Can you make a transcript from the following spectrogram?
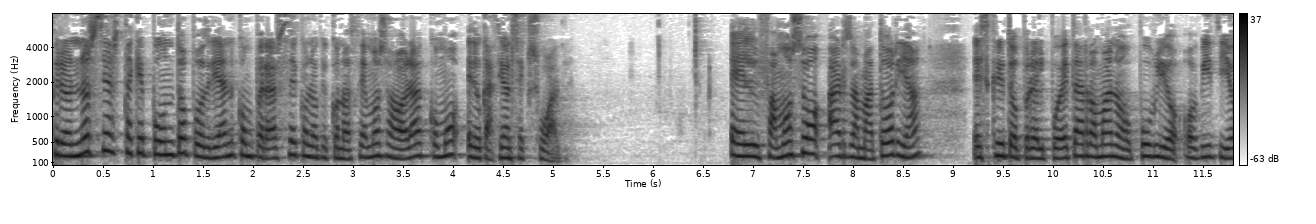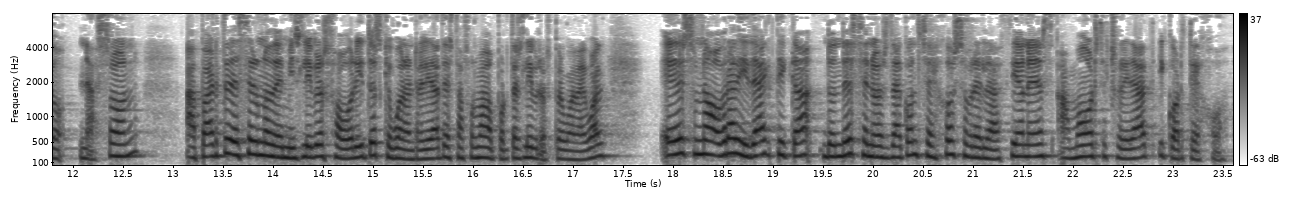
Pero no sé hasta qué punto podrían compararse con lo que conocemos ahora como educación sexual. El famoso Ars Amatoria escrito por el poeta romano Publio Ovidio Nasón, aparte de ser uno de mis libros favoritos, que bueno, en realidad está formado por tres libros, pero bueno, igual, es una obra didáctica donde se nos da consejos sobre relaciones, amor, sexualidad y cortejo.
